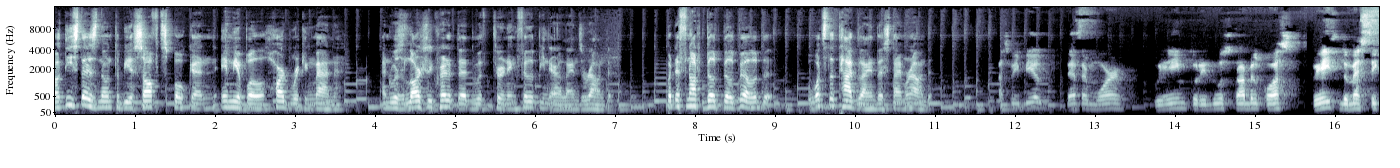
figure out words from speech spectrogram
Bautista is known to be a soft spoken, amiable, hardworking man, and was largely credited with turning Philippine Airlines around. But if not build, build, build, what's the tagline this time around? As we build better more, we aim to reduce travel costs create domestic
